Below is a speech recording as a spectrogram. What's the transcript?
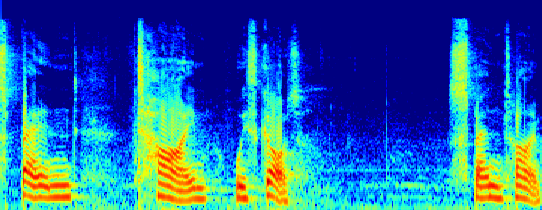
spend time with God. Spend time.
